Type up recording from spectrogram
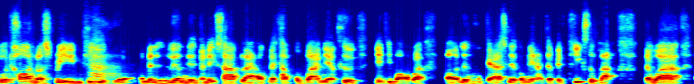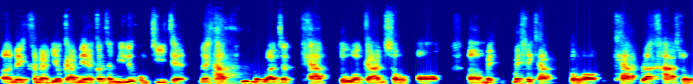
ตัวท่อ Nord Stream ที่อยู่เนี่ยอันนั้นเรื่องหนึ่งอันนี้ทราบแล้วนะครับ ผมว่าอันนี้คืออย่างที่บอกว่าเรื่องของแก๊สเนี่ยตรงนี้อาจจะเป็น peak สุดละ แต่ว่าในขณะเดียวกันเนี่ยก็จะมีเรื่องของ G7 นะครับที่บอกว่าจะแคปตัวการส่งออกเออไม่ไม่ใช่แคปส่งออกแคปราคาส่ง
